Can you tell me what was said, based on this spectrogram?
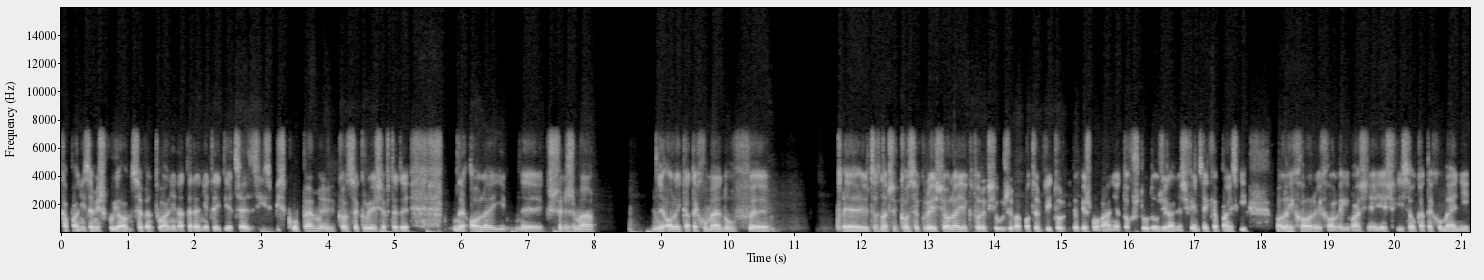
kapłani zamieszkujący ewentualnie na terenie tej diecezji z biskupem. Konsekruje się wtedy olej krzyżma, olej katechumenów, E, to znaczy konsekruje się oleje, których się używa potem w liturgii do bierzmowania, do chrztu, do udzielania święcej kapłańskiej, olej chorych, olej właśnie jeśli są katechumeni,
